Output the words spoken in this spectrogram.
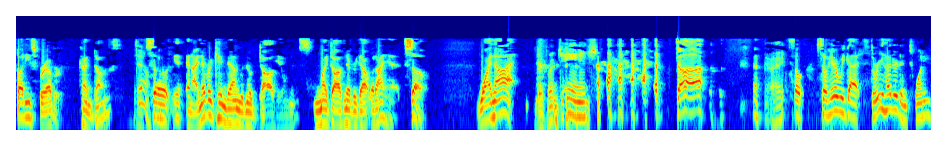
buddies forever kind of dogs. Yeah. So, and I never came down with no dog illness. My dog never got what I had. So, why not? Different genes. Duh. All right. So so here we got 320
